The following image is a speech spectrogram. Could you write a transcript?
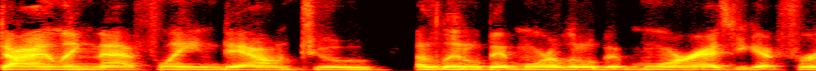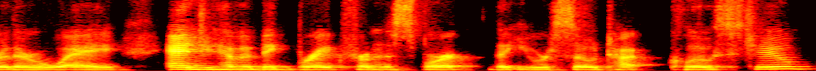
dialing that flame down to a little bit more a little bit more as you get further away and you have a big break from the sport that you were so t- close to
